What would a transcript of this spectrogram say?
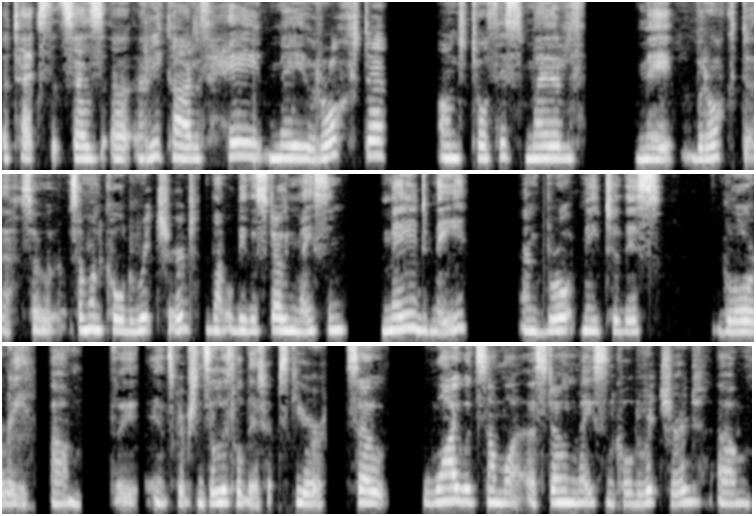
a text that says, uh, Ricard he me rochte and tothis merth me brochte. So someone called Richard, that will be the stonemason, made me and brought me to this glory. Um, the inscription's a little bit obscure. So why would someone, a stonemason called Richard, um,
